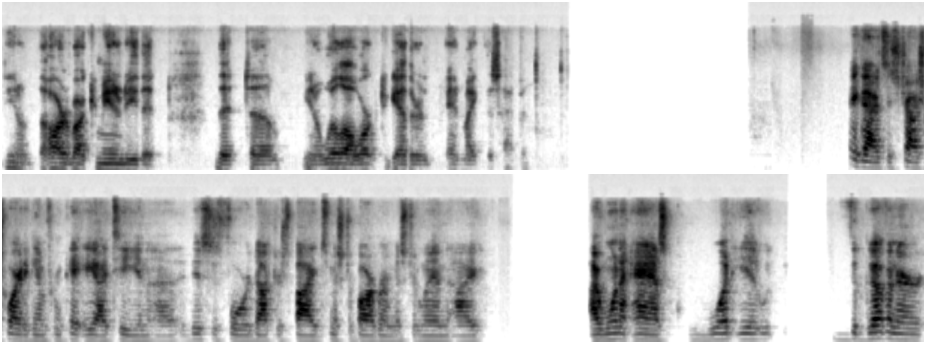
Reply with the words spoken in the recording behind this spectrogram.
you know, the heart of our community that, that, um, you know, we'll all work together and, and make this happen. Hey guys, it's Josh White again from KAIT, and uh, this is for Dr. Speights, Mr. Barber, and Mr. Lynd. I I want to ask what the governor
